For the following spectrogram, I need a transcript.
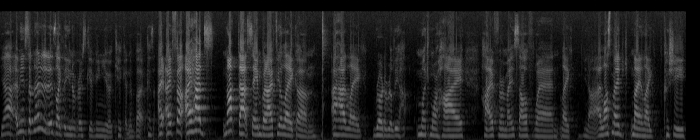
Yeah, I mean, sometimes it is like the universe giving you a kick in the butt because I, I felt I had not that same, but I feel like um, I had like wrote a really much more high high for myself when like you know I lost my my like cushy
